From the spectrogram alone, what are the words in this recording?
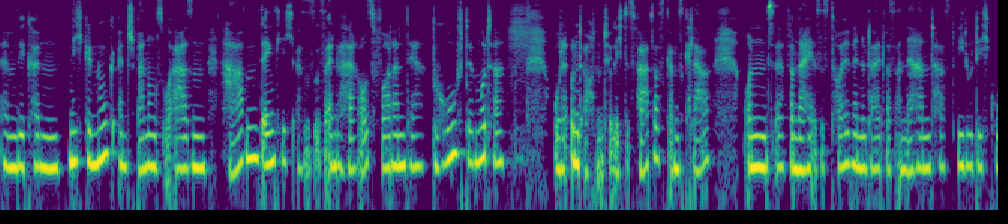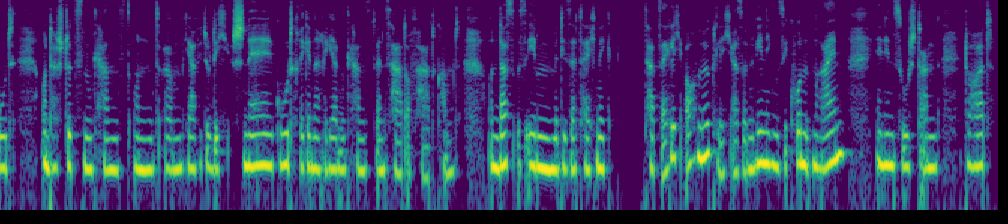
ähm, wir können nicht genug Entspannungsoasen haben, denke ich. Also es ist einfach herausfordernd, der Beruf der Mutter oder und auch natürlich des Vaters, ganz klar. Und äh, von daher ist es toll, wenn du da etwas an der Hand hast, wie du dich gut unterstützen kannst und ähm, ja, wie du dich schnell gut regenerieren kannst, wenn es hart auf hart kommt. Und das ist eben mit dieser Technik tatsächlich auch möglich. Also in wenigen Sekunden rein in den Zustand, dort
